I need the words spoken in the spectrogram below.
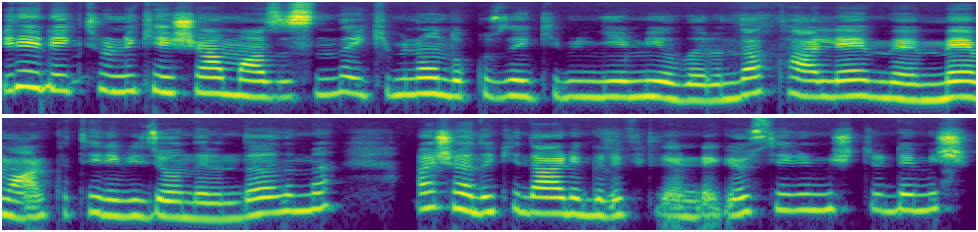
Bir elektronik eşya mağazasında 2019 ve 2020 yıllarında KL ve M marka televizyonların dağılımı aşağıdaki daire grafiklerinde gösterilmiştir demiş.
